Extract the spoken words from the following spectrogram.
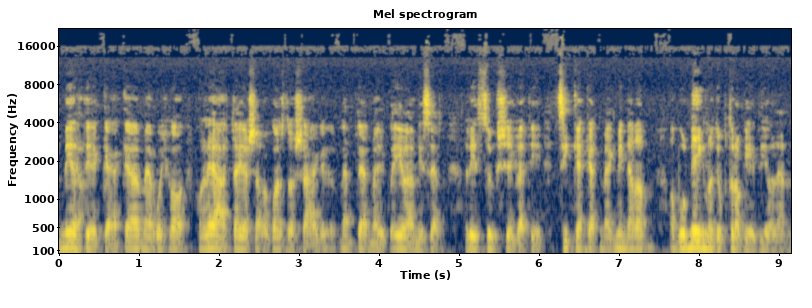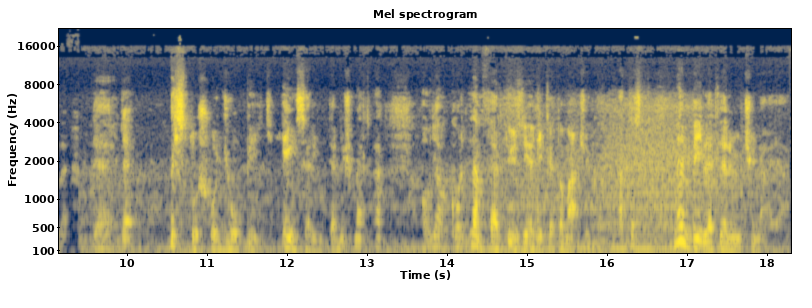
mértékkel kell, mert hogyha ha leállt teljesen a gazdaság, nem termeljük a élelmiszert, létszükségleti cikkeket, meg minden, abból még nagyobb tragédia lenne. De, de biztos, hogy jobb így. Én szerintem is, mert hát ahogy akkor nem fertőzi egyiket a másikat. Hát ezt nem véletlenül csinálják.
